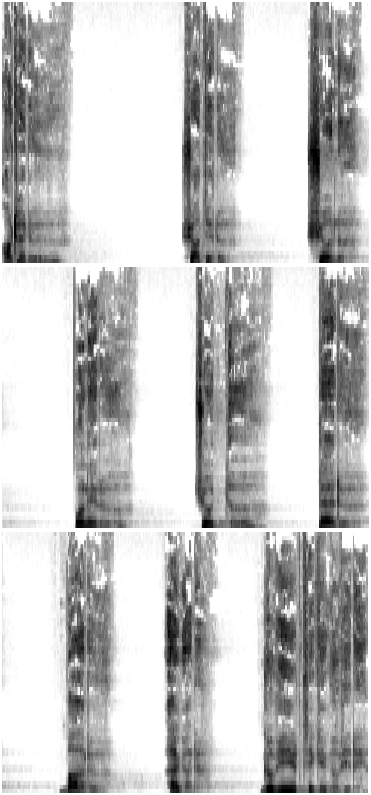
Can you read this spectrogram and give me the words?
আঠারো। সতেরো। ষোলো। পনেরো। চোদ্দ। তেরো। বারো। এগারো। গভীর থেকে গভীরে।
